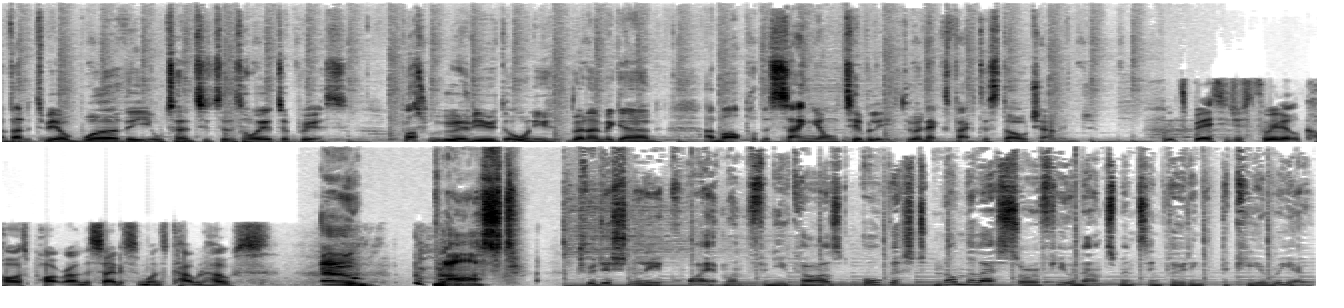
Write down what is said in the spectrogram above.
and found it to be a worthy alternative to the Toyota Prius. Plus, we reviewed the all new Renault Megane and Mark put the SsangYong Tivoli through an X Factor style challenge. Well, it's basically just three little cars parked around the side of someone's townhouse. Oh, blast. Traditionally a quiet month for new cars, August nonetheless saw a few announcements, including the Kia Rio.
